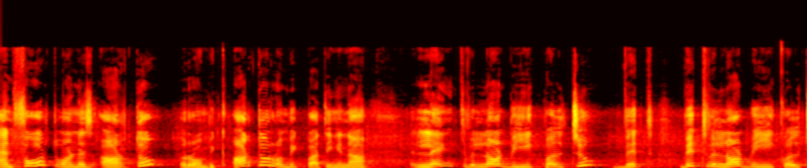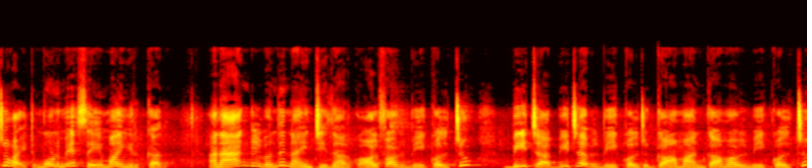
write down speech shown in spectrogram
And fourth one is orthorhombic. Orthorhombic பார்த்தீங்கன்னா length will not be equal to width width will not be equal to height மூணுமே சேமாக இருக்காது அண்ட் ஆங்கிள் வந்து நைன்ட்டி தான் இருக்கும் alpha will be equal to beta beta will be equal to gamma and gamma will be equal to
